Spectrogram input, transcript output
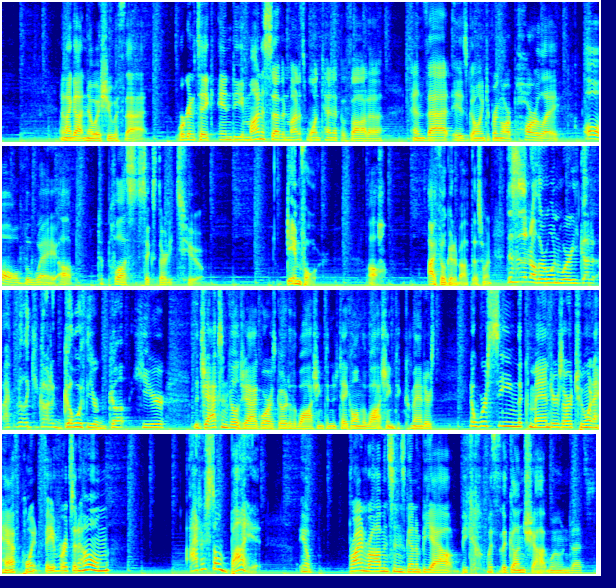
and I got no issue with that. We're going to take Indy minus 7, minus 110 at Bovada, and that is going to bring our parlay all the way up to plus 632. Game four. Oh, I feel good about this one. This is another one where you gotta, I feel like you gotta go with your gut here. The Jacksonville Jaguars go to the Washington to take on the Washington Commanders. Now we're seeing the Commanders are two and a half point favorites at home. I just don't buy it. You know, Brian Robinson's gonna be out because, with the gunshot wound. That's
